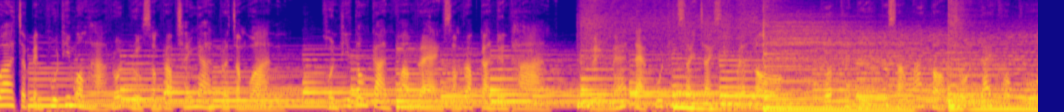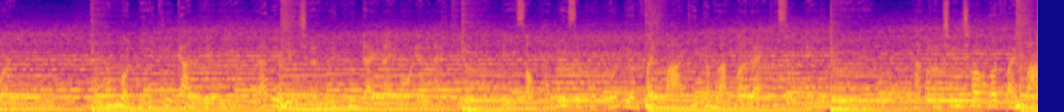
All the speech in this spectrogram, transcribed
ว่าจะเป็นผู้ที่มองหารถหรูสำหรับใช้งานประจำวัน คนที่ต้องการความแรงสำหรับการเดินทาง หรือแม้แต่ผู้ที่ใส่ใจสิ่งแวดล้อม รถคันนี้ก็สามารถตอบโจทย์ได้ครบถ้วน ทั้งหมดนี้คือการรีวิว และรีวิวเชิงลึก Hyundai ION IQ 6ปี 2026 รถยนต์ไฟฟ้าที่กำลังมาแรงที่สุดในยุคนี้ หากคุณชื่นชอบรถไฟฟ้า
